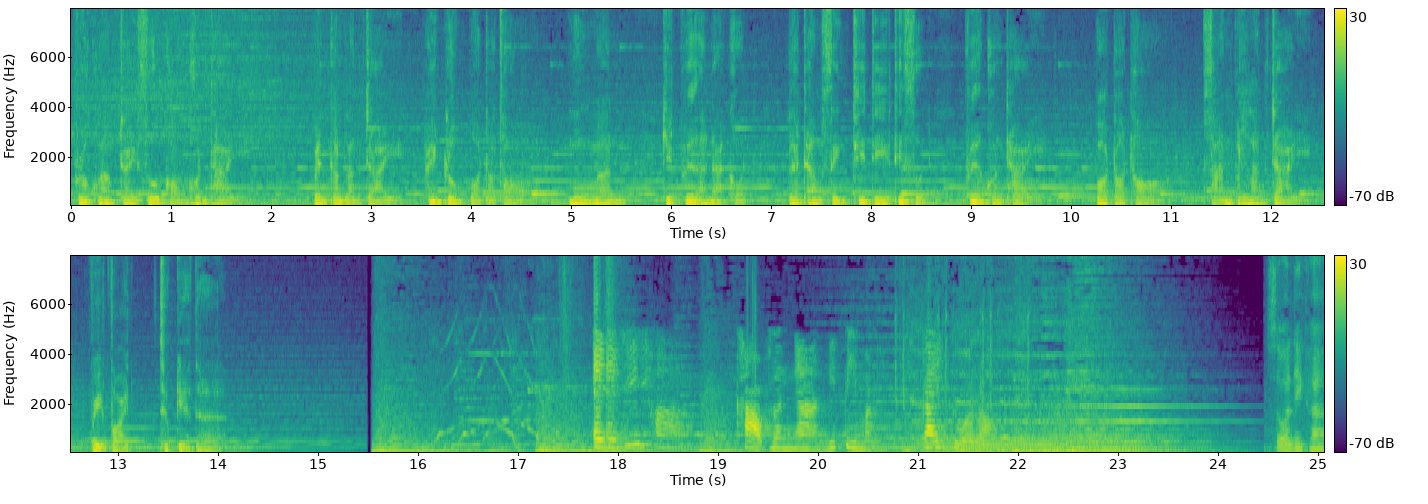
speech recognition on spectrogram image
เพราะความใจสู้ของคนไทย เป็นกำลังใจให้กลุ่มปตท มุ่งมั่น คิดเพื่ออนาคต และทำสิ่งที่ดีที่สุดเพื่อคนไทย ปตท สารพลังใจ We Fight Together ข่าวพลังงานมิติใหม่ ใกล้ตัวเรา สวัสดีค่ะ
